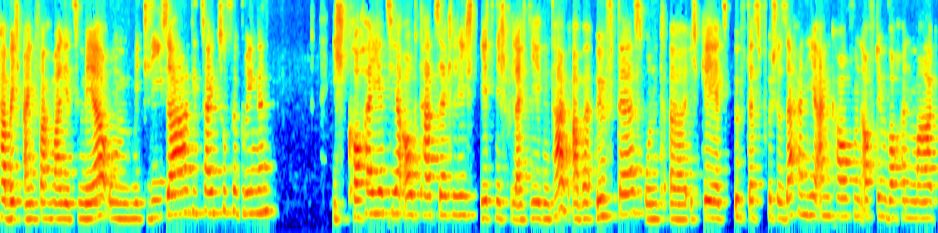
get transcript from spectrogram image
habe ich einfach mal jetzt mehr, um mit Lisa die Zeit zu verbringen ich koche jetzt ja auch tatsächlich, jetzt nicht vielleicht jeden Tag, aber öfters und äh, ich gehe jetzt öfters frische Sachen hier einkaufen auf dem Wochenmarkt.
